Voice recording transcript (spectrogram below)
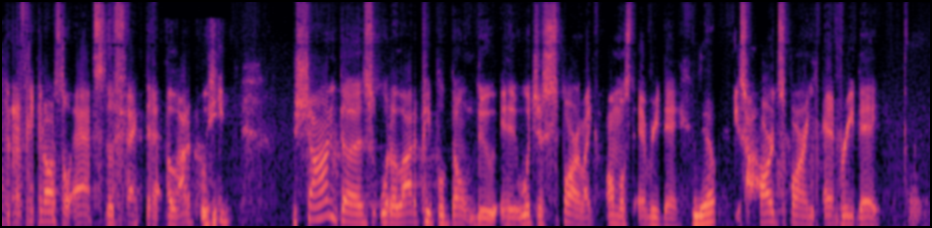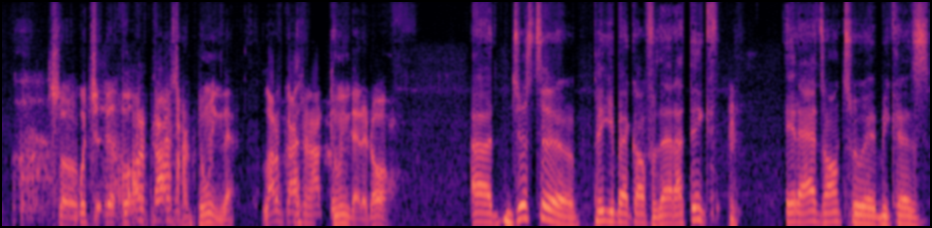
And I think it also adds to the fact that a lot of he. Sean does what a lot of people don't do, eh, which is spar like almost every day. Yep. He's hard sparring every day. So, which a lot of guys aren't doing that. A lot of guys are not doing that at all. Uh, just to piggyback off of that, I think it adds on to it because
